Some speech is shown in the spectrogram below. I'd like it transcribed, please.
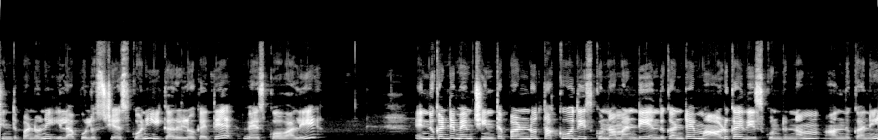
చింతపండుని ఇలా పులుసు చేసుకొని ఈ కర్రీలోకి అయితే వేసుకోవాలి. ఎందుకంటే మేము చింతపండు తక్కువ తీసుకున్నామండి. ఎందుకంటే మామిడికాయ తీసుకుంటున్నాం. అందుకని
